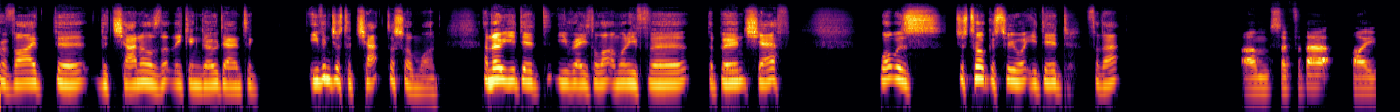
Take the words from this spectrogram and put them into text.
provide the the channels that they can go down to even just to chat to someone. I know you did you raised a lot of money for the burnt chef. What was just talk us through what you did for that? Um, so for that, I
